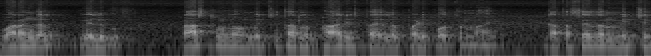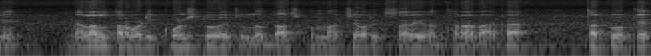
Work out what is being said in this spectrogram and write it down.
వరంగల్ వెలుగు. రాష్ట్రంలో మిర్చి ధరలు భారీ స్థాయిలో పడిపోతున్నాయి. గత సీజన్ మిర్చిని నెలల తరబడి కోల్డ్ స్టోరేజ్లో దాచుకున్న చివరికి సరైన ధర రాక తక్కువకే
